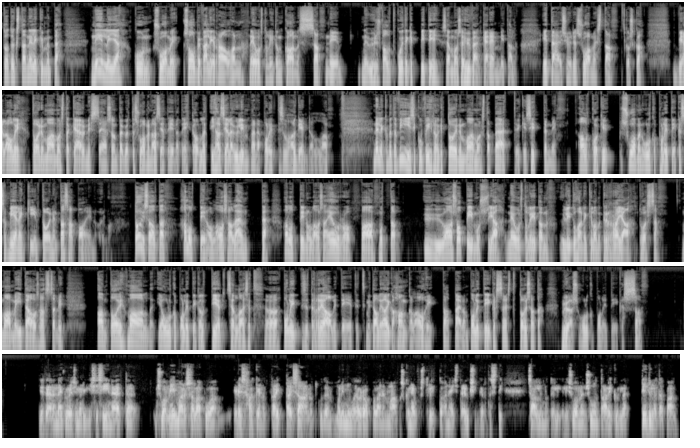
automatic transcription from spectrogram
1944, kun Suomi solmi välirauhan Neuvostoliiton kanssa, niin ne Yhdysvallat kuitenkin piti semmoisen hyvän kädenmitan etäisyyden Suomesta, koska vielä oli toinen maailmasta käynnissä ja sanotaanko, että Suomen asiat eivät ehkä ole ihan siellä ylimpänä poliittisella agendalla. 45, kun vihdoinkin toinen maailmasta päättyikin sitten, niin alkoikin Suomen ulkopolitiikassa mielenkiintoinen tasapainoilu. Toisaalta haluttiin olla osa länttä, haluttiin olla osa Eurooppaa, mutta YYA-sopimus ja Neuvostoliiton yli tuhannen kilometrin raja tuossa maamme itäosassa, niin antoi maan ja ulkopolitiikalle tietyt sellaiset ö, poliittiset realiteetit, mitä oli aika hankala ohittaa päivän politiikassa ja sitten toisaalta myös ulkopolitiikassa. Ja täällä näkyy esimerkiksi siinä, että Suomi ei Marshall-apua edes hakenut tai, tai saanut, kuten moni muu eurooppalainen maa, koska Neuvostoliittohan ei sitä yksinkertaisesti sallinut. Eli, eli Suomen suunta oli kyllä tietyllä tapaa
